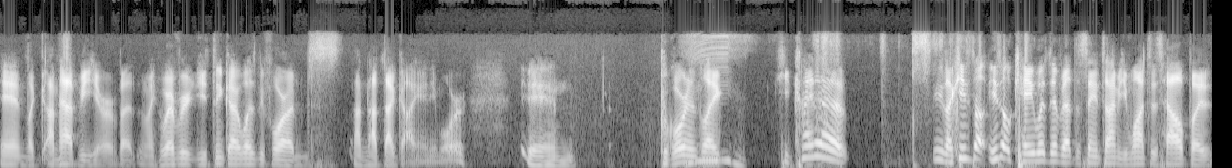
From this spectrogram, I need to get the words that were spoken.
and like I'm happy here. But like whoever you think I was before, I'm just I'm not that guy anymore. And Gordon's like he kind of like he's he's okay with it, but at the same time he wants his help, but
